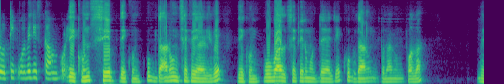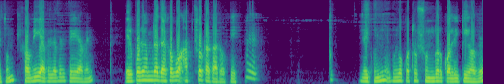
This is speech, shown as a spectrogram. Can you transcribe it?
রতি পড়বে ডিসকাউন্ট করে। দেখুন শেপ দেখুন খুব দারুণ শেপে আসবে। দেখুন ওভাল শেপের মধ্যে আছে খুব দারুণ দারুণ পলা দেখুন সবই অ্যাভেলেবেল পেয়ে যাবেন। এরপরে আমরা দেখাবো আটশো টাকা রতি। দেখুন এগুলো কত সুন্দর কোয়ালিটি হবে।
